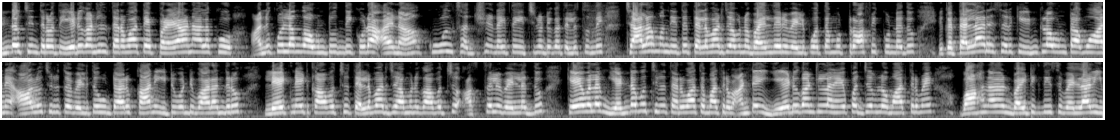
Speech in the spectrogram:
ఎండ వచ్చిన తర్వాత ఏడు గంటల తర్వాతే ప్రయాణాలకు అనుకూలంగా ఉంటుంది కూడా ఆయన కూల్ సజెషన్ అయితే ఇచ్చినట్టుగా తెలుస్తుంది. చాలా మంది అయితే తెల్లవారుజామున బయలుదేరి వెళ్ళిపోతాము. ట్రాఫిక్ ఉండదు. ఇక తెల్లారేసరికి ఇంట్లో ఉంటాము అనే ఆలోచనతో వెళుతూ ఉంటారు. కానీ ఇటువంటి వారందరూ లేట్ నైట్ కావచ్చు తెల్లవారుజామున కావచ్చు అస్సలు వెళ్ళొద్దు. కేవలం ఎండ వచ్చిన తర్వాత మాత్రం అంటే ఏడు గంటల నేపథ్యంలో మాత్రమే వాహనాలను బయటికి తీసి వెళ్ళాలి. ఈ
